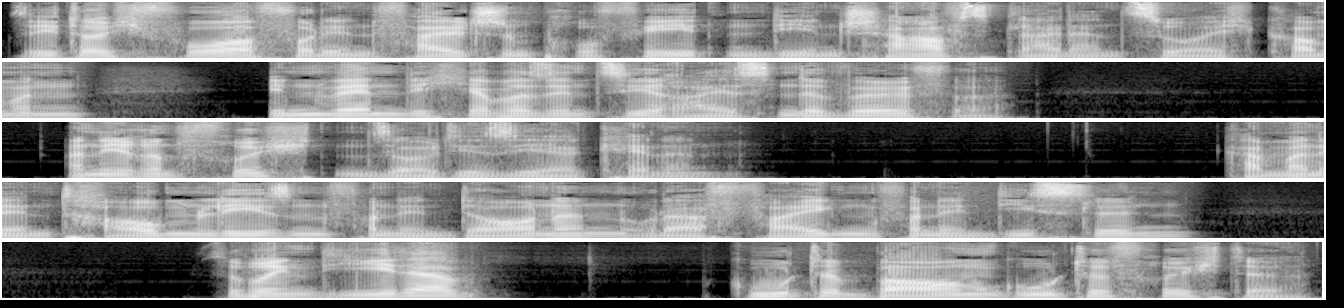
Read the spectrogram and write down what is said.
Seht euch vor vor den falschen Propheten, die in Schafskleidern zu euch kommen, inwendig aber sind sie reißende Wölfe. An ihren Früchten sollt ihr sie erkennen. Kann man denn Trauben lesen von den Dornen oder Feigen von den Disteln? So bringt jeder gute Baum gute Früchte,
